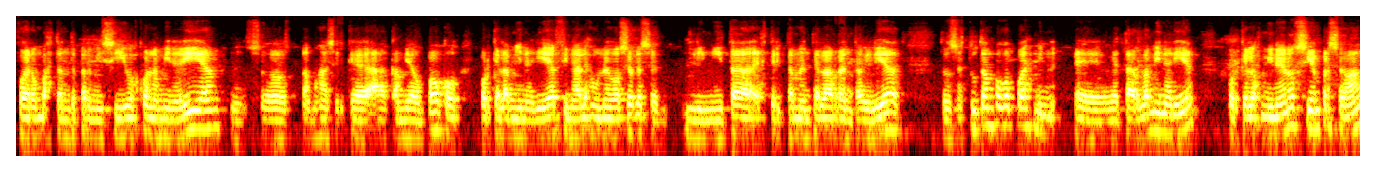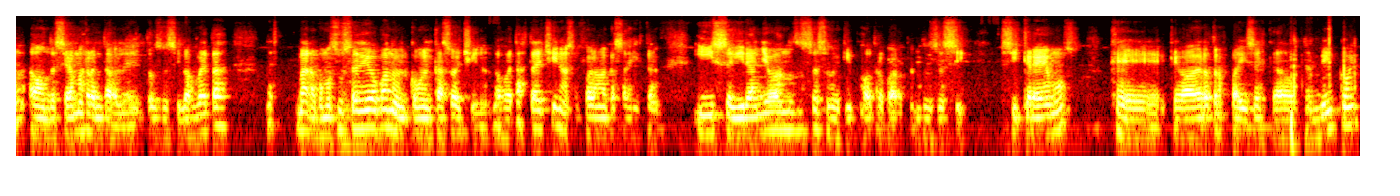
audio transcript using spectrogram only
fueron bastante permisivos con la minería. Eso vamos a decir que ha cambiado un poco, porque la minería al final es un negocio que se limita estrictamente a la rentabilidad. Entonces tú tampoco puedes eh, vetar la minería, porque los mineros siempre se van a donde sea más rentable. Entonces si los vetas, bueno, como sucedió con con el caso de China, los vetaste de China se fueron a Kazajistán y seguirán llevándose sus equipos a otra parte. Entonces sí, sí creemos que, que va a haber otros países que adopten Bitcoin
